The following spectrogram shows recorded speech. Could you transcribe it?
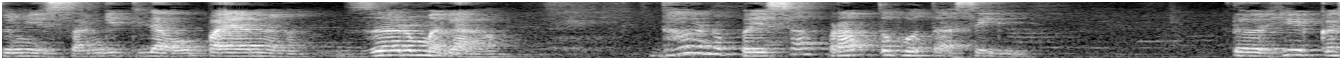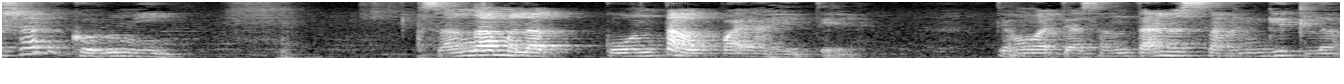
तुम्ही सांगितल्या उपायानं जर मला धन पैसा प्राप्त होत असेल तर हे कशाला करू मी? सांगा मला कोणता उपाय आहे ते. तेव्हा त्या संतानं सांगितलं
